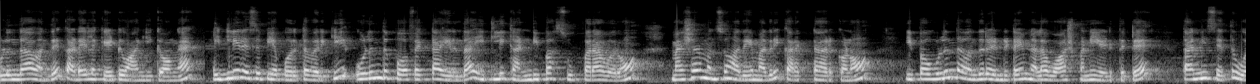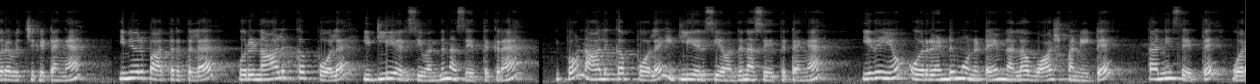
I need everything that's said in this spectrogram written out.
உளுந்தா வந்து கடையில் கேட்டு வாங்கிக்கோங்க. இட்லி ரெசிபியை பொறுத்த வரைக்கும் உளுந்து பர்ஃபெக்டாக இருந்தால் இட்லி கண்டிப்பாக சூப்பராக வரும். மெஷர்மெண்ட்ஸும் அதே மாதிரி கரெக்டாக இருக்கணும். இப்போ உளுந்தை வந்து ரெண்டு டைம் நல்லா வாஷ் பண்ணி எடுத்துட்டு தண்ணி சேர்த்து ஊற வச்சுக்கிட்டேங்க. இன்னொரு பாத்திரத்தில் ஒரு நாலு கப் போல் இட்லி அரிசி வந்து நான் சேர்த்துக்கிறேன். இப்போ நாலு கப் போல் இட்லி அரிசியை வந்து நான் சேர்த்துட்டேங்க. இதையும் ஒரு ரெண்டு மூணு டைம் நல்லா வாஷ் பண்ணிவிட்டு தண்ணி சேர்த்து ஊற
